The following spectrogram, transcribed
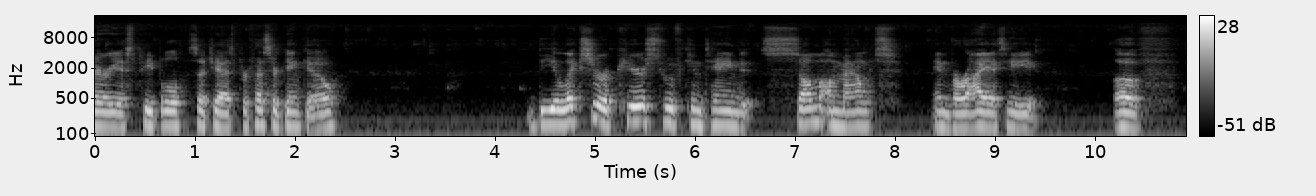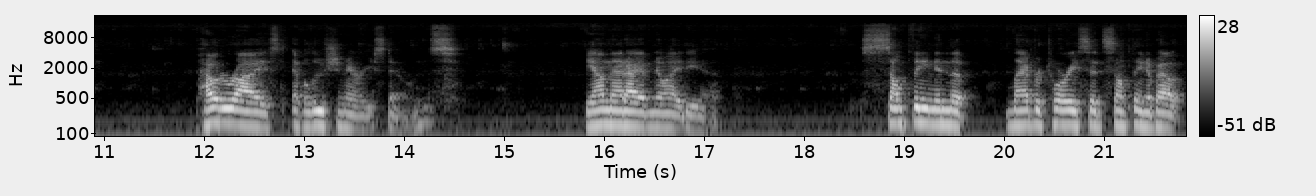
various people, such as Professor Ginkgo, the elixir appears to have contained some amount and variety of powderized evolutionary stones. Beyond that, I have no idea. Something in the laboratory said something about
